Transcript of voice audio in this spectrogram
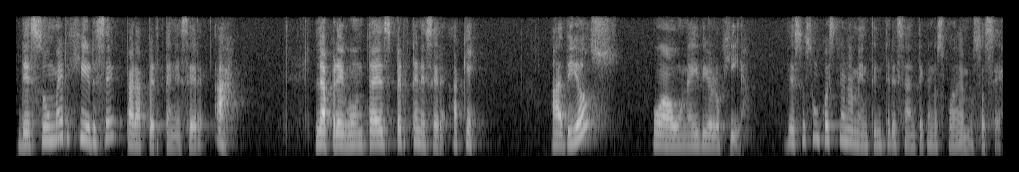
de sumergirse para pertenecer a. La pregunta es pertenecer a qué? ¿A Dios o a una ideología? Eso es un cuestionamiento interesante que nos podemos hacer.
